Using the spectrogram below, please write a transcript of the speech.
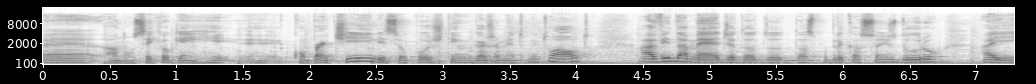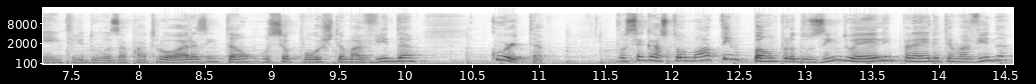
É, a não ser que alguém re, é, compartilhe, seu post tenha um engajamento muito alto, a vida média do, do, das publicações duram aí entre 2 a 4 horas, então o seu post tem uma vida curta. Você gastou maior tempão produzindo ele para ele ter uma vida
